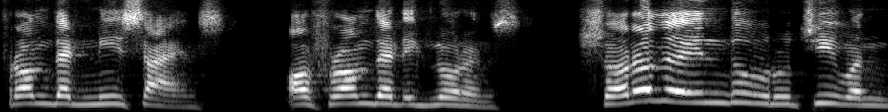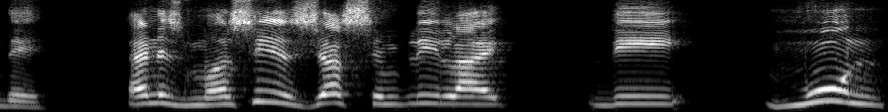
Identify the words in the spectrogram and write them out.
from that nescience or from that ignorance. Sharada Indu Ruchi Vande. And his mercy is just simply like the moon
